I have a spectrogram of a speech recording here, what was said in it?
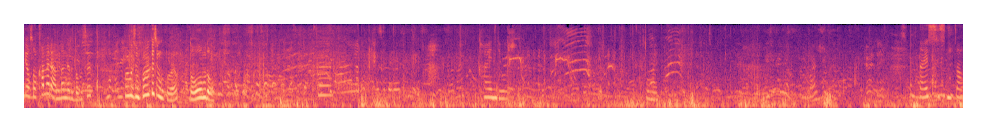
생겨서 카메라에 안 담겨서 너무 슬 얼굴 지금 빨개진 거 보여요? 너무 더워. 카인디 옷 너무 예뻐. 날씨 진짜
